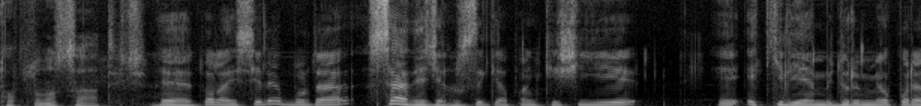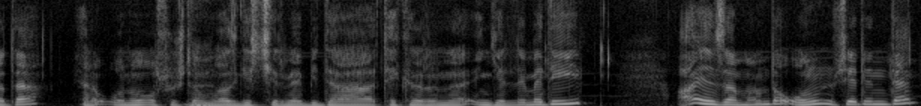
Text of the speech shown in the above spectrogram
Toplumun sıhhati için. E, dolayısıyla burada sadece hırsızlık yapan kişiyi e, etkileyen bir durum yok burada. Yani onu o suçtan Evet. vazgeçirme, bir daha tekrarını engelleme değil. Aynı zamanda onun üzerinden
